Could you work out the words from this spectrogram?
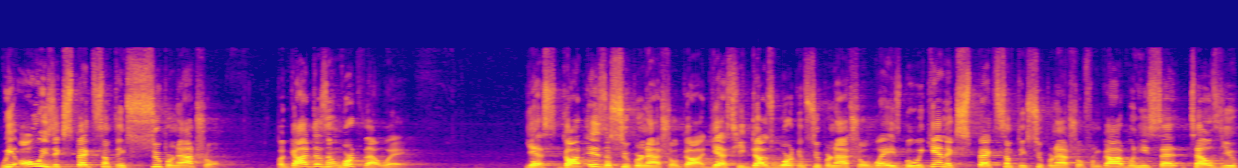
We always expect something supernatural, but God doesn't work that way. Yes, God is a supernatural God. Yes, He does work in supernatural ways, but we can't expect something supernatural from God when He said, tells you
